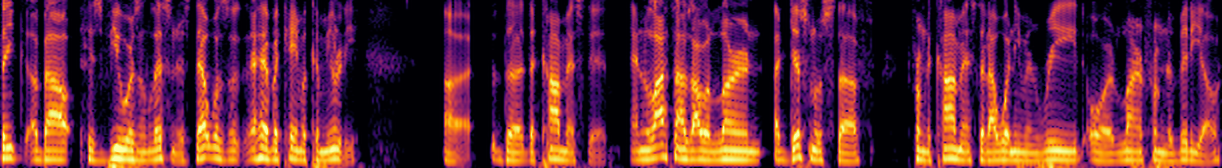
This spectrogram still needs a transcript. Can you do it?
think about his viewers and listeners. That was that had became a community. Uh, the the comments did, and a lot of times I would learn additional stuff from the comments that I wouldn't even read or learn from the video.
